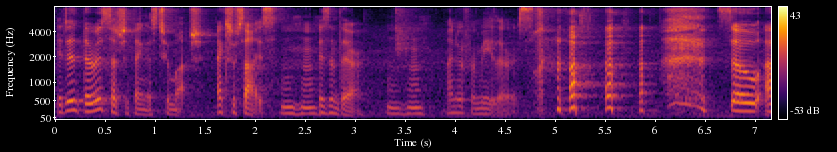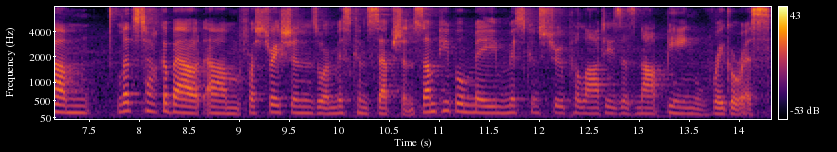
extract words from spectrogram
It is, there is such a thing as too much. Exercise, Mm-hmm. isn't there? Mm-hmm. I know for me there is. so um, let's talk about um, frustrations or misconceptions. Some people may misconstrue Pilates as not being rigorous,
